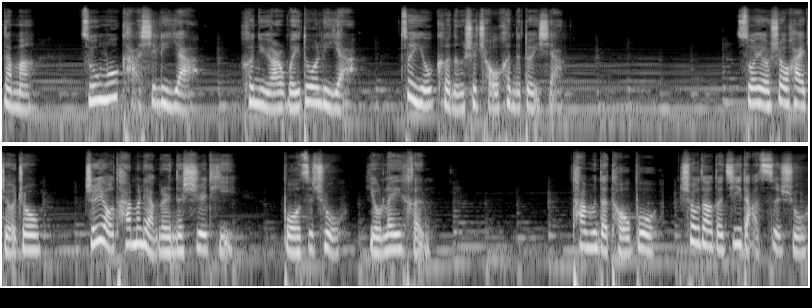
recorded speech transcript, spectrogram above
那么祖母卡西利亚和女儿维多利亚最有可能是仇恨的对象。所有受害者中，只有他们两个人的尸体脖子处有勒痕。他们的头部受到的击打次数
